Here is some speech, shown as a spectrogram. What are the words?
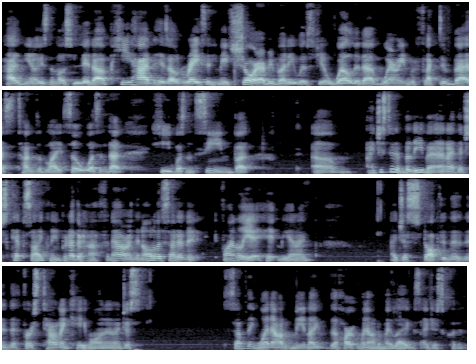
had, you know, he's the most lit up. He had his own race and he made sure everybody was, you know, well lit up, wearing reflective vests, tons of light. So it wasn't that he wasn't seen, but um, I just didn't believe it. And I, I just kept cycling for another half an hour. And then all of a sudden, it finally it hit me and I I just stopped in the in the first town I came on and I just something went out of me like the heart went out of my legs. I just couldn't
